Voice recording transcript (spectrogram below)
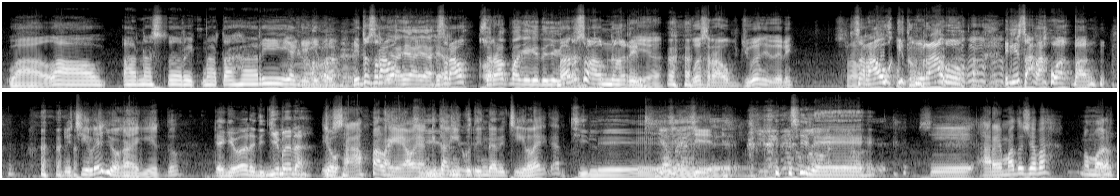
walau panas terik matahari yang kayak gitu itu Sarawak Iya, iya, iya, iya. Sarawak Sarawak pakai gitu juga. baru semalam dengerin iya. Gue seraup juga sih tadi. Sarawak itu ngerauk ini Sarawak bang Di Chile juga kayak gitu. Kayak gimana di Chile? gimana Ya sama lah ya yang kita Chile. ngikutin dari Chile kan. Chile. Ci- Chile. Si Arema tuh siapa? Nomor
